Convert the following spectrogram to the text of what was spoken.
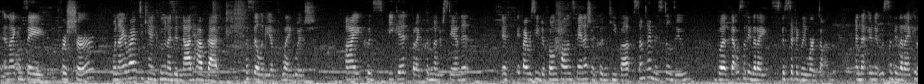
And I can say for sure, when I arrived to Cancun, I did not have that facility of language. I could speak it, but I couldn't understand it. If, if I received a phone call in Spanish, I couldn't keep up. Sometimes I still do, but that was something that I specifically worked on. And, that, and it was something that I could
